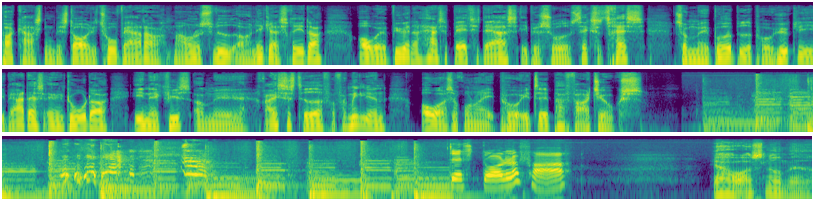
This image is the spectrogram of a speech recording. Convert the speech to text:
Podcasten består af de to værter, Magnus Hvid og Niklas Ritter, og øh, vi vender her tilbage til deres episode 66, som øh, både byder på hyggelige hverdagsanekdoter, en quiz om rejsesteder for familien, og også runder af på et par far-jokes. Det stolte far. jeg har jo også noget med...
